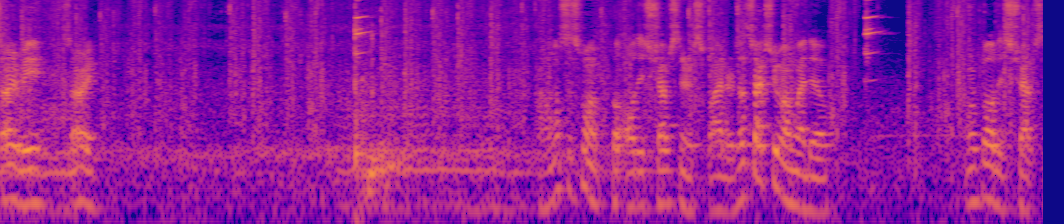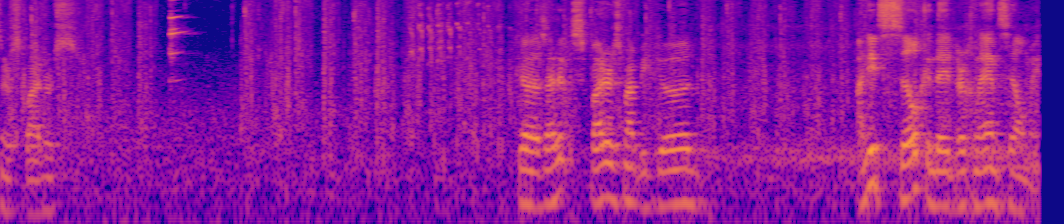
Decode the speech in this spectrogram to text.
Sorry, B. Sorry. I almost just want to put all these traps near spiders. That's actually what I'm gonna do. I'm gonna put all these traps near spiders. Because I think spiders might be good. I need silk and they, their glands heal me.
